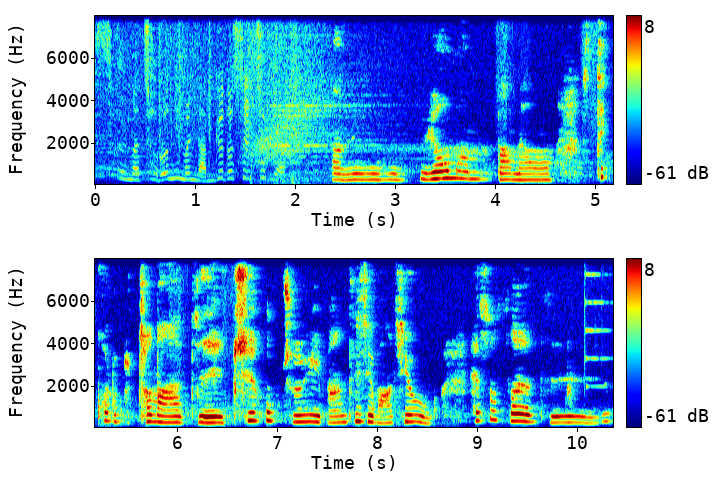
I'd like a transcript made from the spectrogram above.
설마 저런 힘을 남겨뒀을 줄이야. 아니, 위험하다면 스티커를 붙여놔야지. 취급주의 만지지 마시오. 했었어야지.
